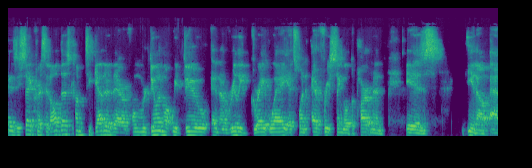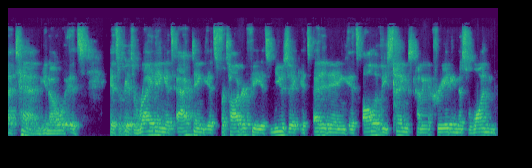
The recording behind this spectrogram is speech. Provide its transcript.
as you said, Chris, it all does come together there when we're doing what we do in a really great way. It's when every single department is, you know, at a ten. You know, it's it's it's writing, it's acting, it's photography, it's music, it's editing, it's all of these things kind of creating this one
